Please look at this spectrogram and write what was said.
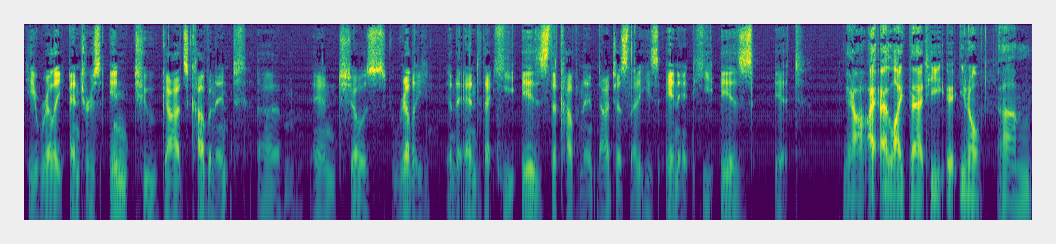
he really enters into God's covenant um, and shows really in the end that he is the covenant, not just that he's in it. He is it. Yeah, I, I like that. He, uh, you know, um,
